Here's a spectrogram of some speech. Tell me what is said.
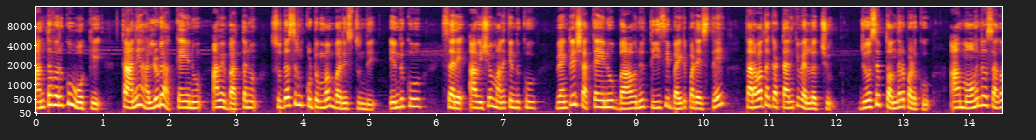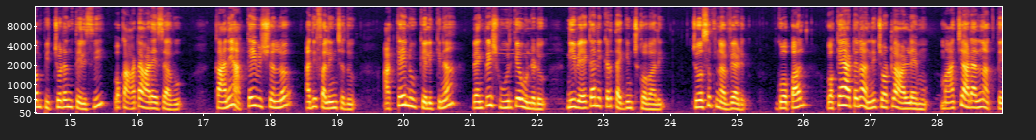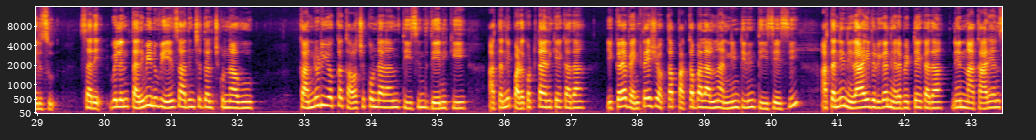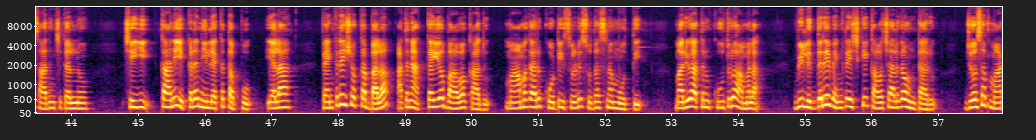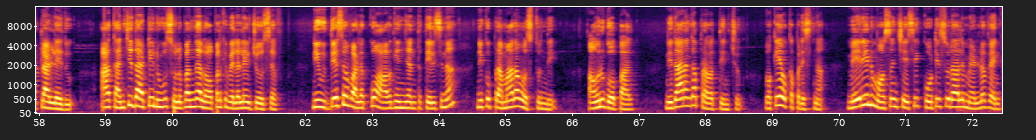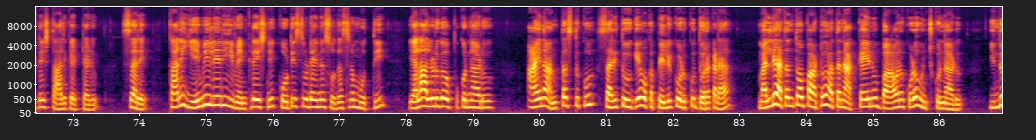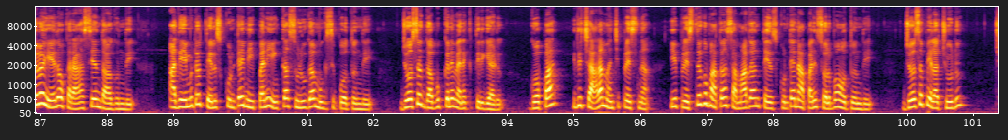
అంతవరకు ఓకే. కానీ అల్లుడు అక్కయ్యను ఆమె భర్తను సుదర్శన్ కుటుంబం భరిస్తుంది. ఎందుకు? సరే ఆ విషయం మనకెందుకు? వెంకటేష్ అక్కయ్యను బావను తీసి బయటపడేస్తే తర్వాత ఘట్టానికి వెళ్ళొచ్చు. జోసెఫ్ తొందరపడకు. ఆ మోహన్రావు సగం పిచ్చోడని తెలిసి ఒక ఆట ఆడేశావు. కానీ అక్కయ్య విషయంలో అది ఫలించదు. అక్కయ్య నువ్వు కెలికినా వెంకటేష్ ఊరికే ఉండడు. నీ వేగాన్ని ఇక్కడ తగ్గించుకోవాలి. జోసెఫ్ నవ్వాడు. గోపాల్ ఒకే ఆటను అన్ని చోట్ల ఆడలేము. మార్చి ఆడాలని నాకు తెలుసు. సరే వీళ్ళని తరిమి నువ్వు ఏం సాధించదలుచుకున్నావు? కన్నుడి యొక్క కవచకుండాలను తీసింది దేనికి? అతన్ని పడగొట్టడానికే కదా. ఇక్కడ వెంకటేష్ యొక్క పక్క బలాలను అన్నింటినీ తీసేసి అతన్ని నిరాయుధుడిగా నిలబెట్టే కదా. నేను నా కార్యాన్ని సాధించగలను. చెయ్యి కానీ ఇక్కడ నీ లెక్క తప్పు. ఎలా? వెంకటేష్ యొక్క బల అతని అక్కయ్యో బావో కాదు. మామగారు కోటీశ్వరుడు సుదర్శనమూర్తి మరియు అతని కూతురు అమల. వీళ్ళిద్దరే వెంకటేష్కి కవచాలుగా ఉంటారు. జోసెఫ్ మాట్లాడలేదు. ఆ కంచి దాటి నువ్వు సులభంగా లోపలికి వెళ్ళలేవు జోసెఫ్. నీ ఉద్దేశం వాళ్ళకు ఆవగింజంత తెలిసినా నీకు ప్రమాదం వస్తుంది. అవును గోపాల్ నిదానంగా ప్రవర్తించు. ఒకే ఒక ప్రశ్న. మేరీని మోసం చేసి కోటీశ్వరాల మెడలో వెంకటేష్ తాలి కట్టాడు. సరే కానీ ఏమీ లేని ఈ వెంకటేష్ని కోటీశ్వరుడైన సుదర్శనమూర్తి ఎలా అల్లుడుగా ఒప్పుకున్నాడు? ఆయన అంతస్తుకు సరితూగే ఒక పెళ్ళి కొడుకు దొరకడా? మళ్ళీ అతనితో పాటు అతని అక్కయ్యను భావన కూడా ఉంచుకున్నాడు. ఇందులో ఏదో ఒక రహస్యం దాగుంది. అదేమిటో తెలుసుకుంటే నీ పని ఇంకా సులువుగా ముగిసిపోతుంది. జోసెఫ్ గబుక్కున వెనక్కి తిరిగాడు. గోపాల్ ఇది చాలా మంచి ప్రశ్న. ఈ ప్రశ్నకు మాత్రం సమాధానం తెలుసుకుంటే నా పని సులభం అవుతుంది. జోసెఫ్ ఇలా చూడు.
